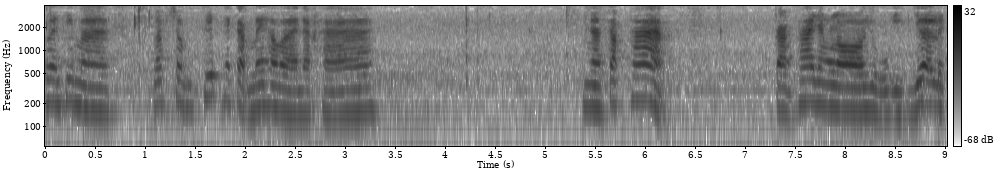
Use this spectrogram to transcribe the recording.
พื่อนๆที่มารับชมคลิปให้กับแม่ฮาวานะคะ งานซักผ้าตากผ้ายังรออยู่อีกเยอะเลย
